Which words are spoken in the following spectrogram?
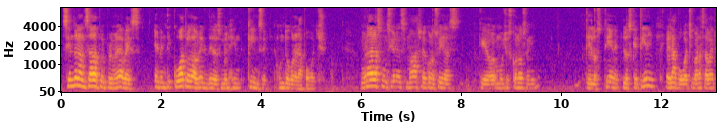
Siendo lanzada por primera vez el 24 de abril de 2015 junto con el Apple Watch. Una de las funciones más reconocidas que muchos conocen, que los tienen, los que tienen el Apple Watch van a saber,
